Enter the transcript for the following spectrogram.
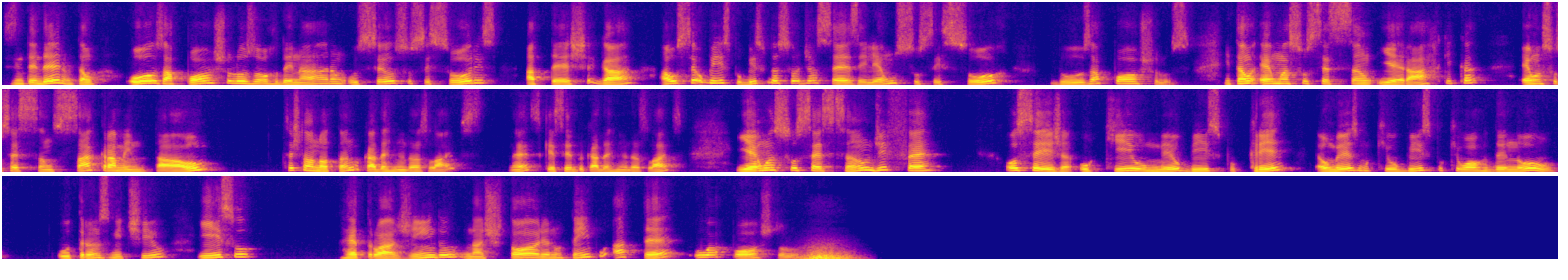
Vocês entenderam? Então, os apóstolos ordenaram os seus sucessores até chegar ao seu bispo, o bispo da sua diocese. Ele é um sucessor dos apóstolos. Então, é uma sucessão hierárquica, é uma sucessão sacramental. Vocês estão anotando o caderninho das lives? né? esquecer do caderninho das lives, e é uma sucessão de fé. Ou seja, o que o meu bispo crê é o mesmo que o bispo que o ordenou o transmitiu, e isso retroagindo na história, no tempo, até o apóstolo.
